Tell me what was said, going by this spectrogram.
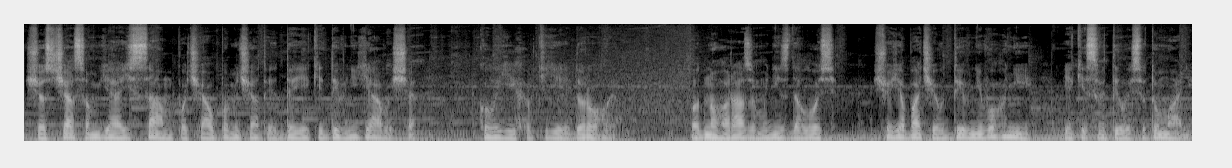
що з часом я й сам почав помічати деякі дивні явища, коли їхав тією дорогою. Одного разу мені здалось, що я бачив дивні вогні, які світились у тумані.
